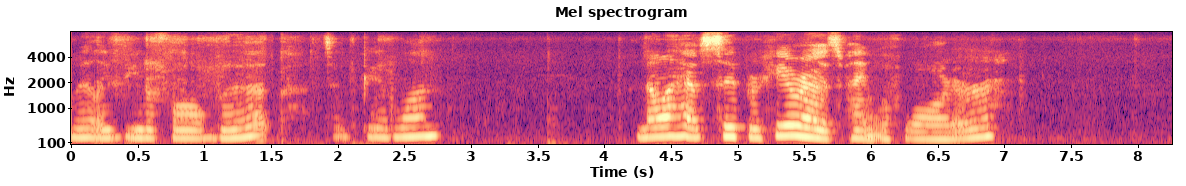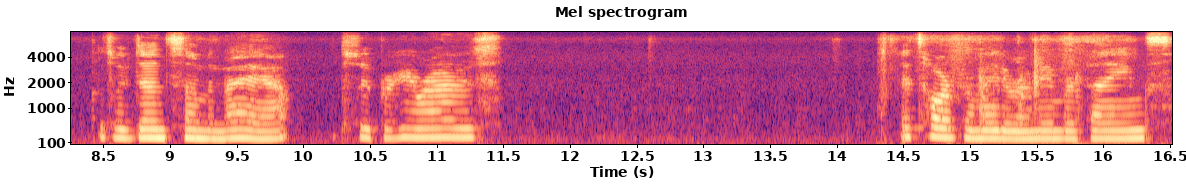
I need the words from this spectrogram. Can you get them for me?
Really beautiful book. It's a good one. Now I have superheroes paint with water. Because we've done some in that. Superheroes. It's hard for me to remember things.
